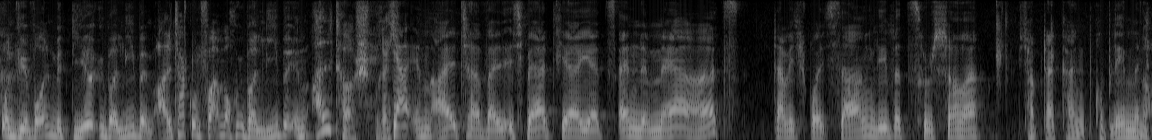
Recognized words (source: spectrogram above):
Und wir wollen mit dir über Liebe im Alltag und vor allem auch über Liebe im Alter sprechen. Ja, im Alter, weil ich werde ja jetzt Ende März, darf ich ruhig sagen, liebe Zuschauer, ich habe da kein Problem mit. Nein.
